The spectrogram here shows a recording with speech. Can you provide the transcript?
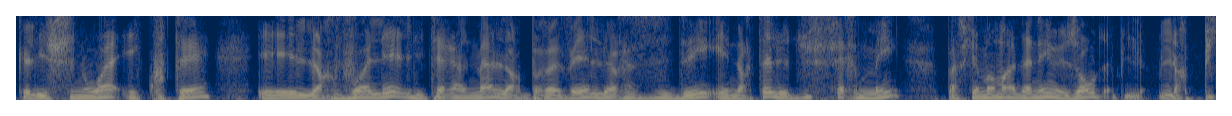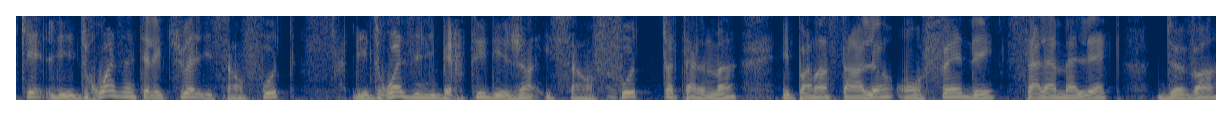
que les Chinois écoutaient et leur volaient littéralement leurs brevets, leurs idées. Et Nortel a dû fermer parce qu'à un moment donné, eux autres, leur piquaient les droits intellectuels, ils s'en foutent. Les droits et libertés des gens, ils s'en foutent totalement. Et pendant ce temps-là, on fait des salamalek devant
